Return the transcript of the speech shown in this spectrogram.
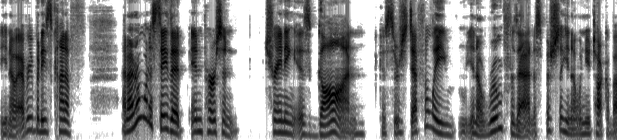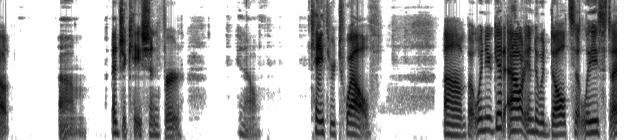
You know, everybody's kind of, and I don't want to say that in person training is gone because there's definitely you know room for that, especially you know when you talk about um, education for you know, K through 12. Um, but when you get out into adults, at least, I,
